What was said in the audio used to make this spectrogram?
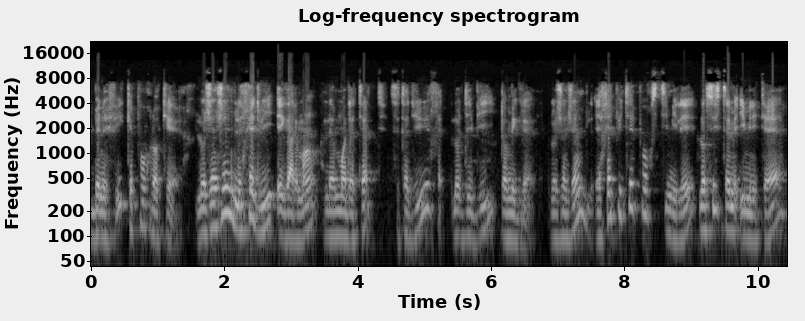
bénéfique pour le cœur. Le gingembre réduit également les maux de tête, c'est-à-dire le débit de. Le gingembre est réputé pour stimuler le système immunitaire,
